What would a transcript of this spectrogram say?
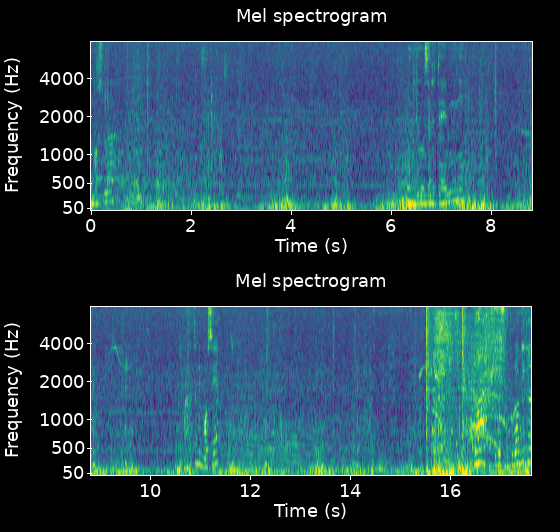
Bos dulu Di timing nih. Kelihatan di bosnya? Ini dia. Wah lagi dia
